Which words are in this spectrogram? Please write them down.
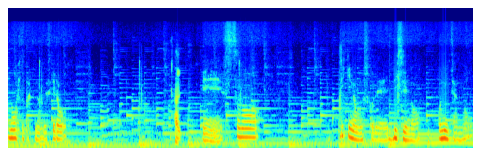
の人たちなんですけど、はい。えーその李記の息子で李州のお兄ちゃんの、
